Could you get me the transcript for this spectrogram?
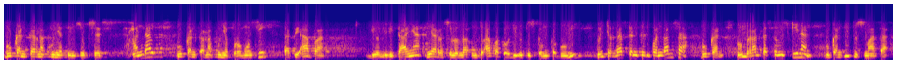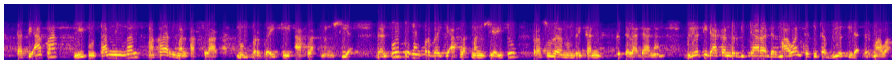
bukan karena punya tim sukses handal, bukan karena punya promosi, tapi apa? Dia ditanya, ya Rasulullah untuk apa kau diutus ke muka bumi? Mencerdaskan kehidupan bangsa, bukan. Memberantas kemiskinan, bukan itu semata. Tapi apa? Liutamnimal makarimal akhlak. Memperbaiki akhlak manusia. Dan untuk memperbaiki akhlak manusia itu, Rasulullah memberikan keteladanan. Beliau tidak akan berbicara dermawan ketika beliau tidak dermawan.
